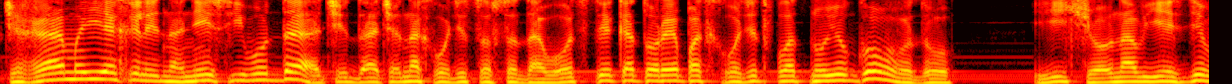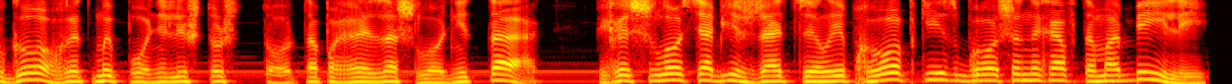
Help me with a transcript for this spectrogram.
Вчера мы ехали на ней с его дачи. Дача находится в садоводстве, которое подходит вплотную к городу. Еще на въезде в город мы поняли, что что-то произошло не так. Пришлось объезжать целые пробки из брошенных автомобилей».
